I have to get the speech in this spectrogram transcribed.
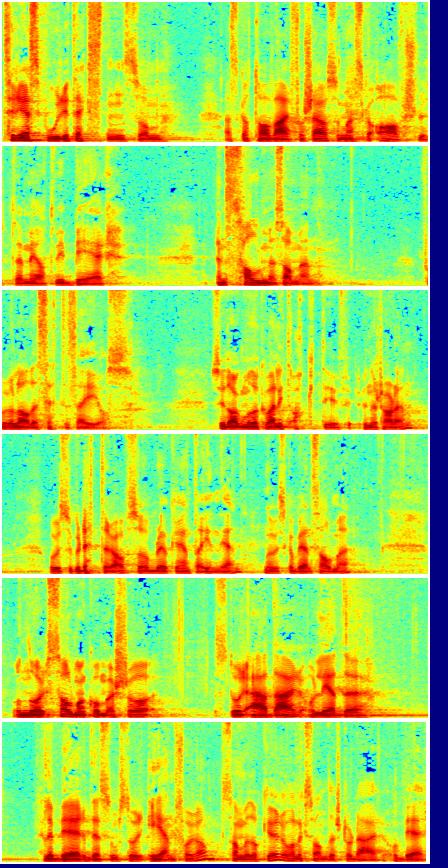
Tre spor i teksten som jeg skal ta hver for seg, og som jeg skal avslutte med at vi ber en salme sammen for å la det sette seg i oss. Så i dag må dere være litt aktive under talen. Og hvis dere detter av, så blir dere henta inn igjen når vi skal be en salme. Og når salmene kommer, så står jeg der og leder eller ber det som står én foran, sammen med dere, og Aleksander står der og ber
